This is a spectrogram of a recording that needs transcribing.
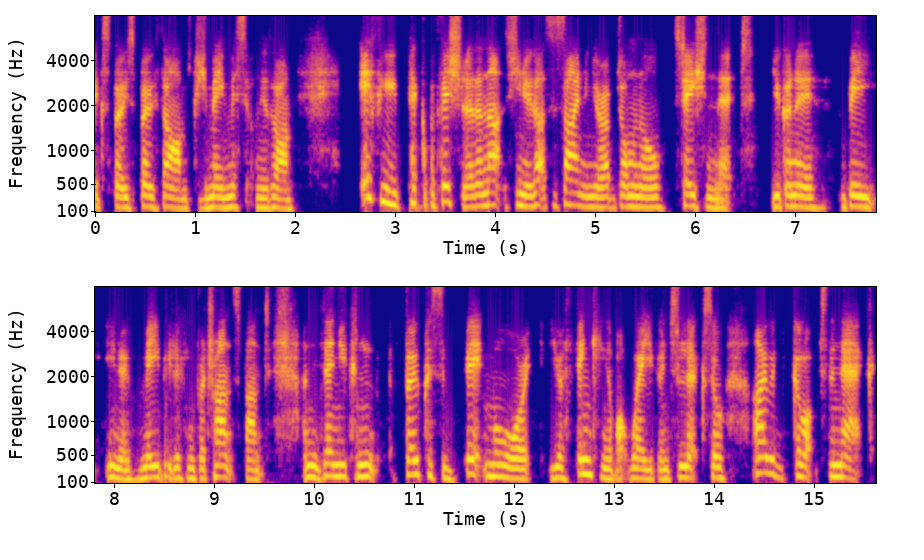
expose both arms because you may miss it on the other arm. If you pick up a fistula, then that's you know that's a sign in your abdominal station that you're going to be you know maybe looking for a transplant, and then you can focus a bit more you're thinking about where you're going to look. So I would go up to the neck,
